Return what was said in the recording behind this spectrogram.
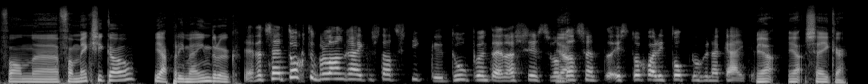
van, eh, van Mexico. Ja, prima indruk. Ja, dat zijn toch de belangrijke statistieken. Doelpunten en assists. Want Ja. dat zijn, is toch waar die topploegen naar kijken. Ja, ja, zeker.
